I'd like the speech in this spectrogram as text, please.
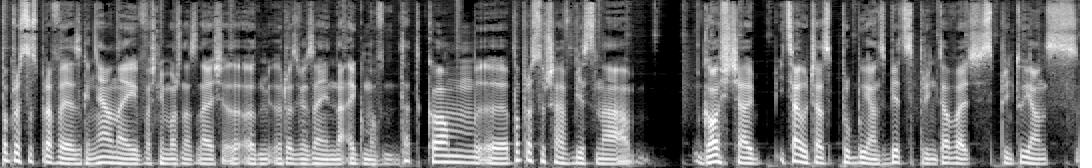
po prostu sprawa jest genialna i właśnie można znaleźć o- rozwiązanie na egmov.com. E, Po prostu trzeba wbiec na gościa i cały czas próbując biec, sprintować, sprintując,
